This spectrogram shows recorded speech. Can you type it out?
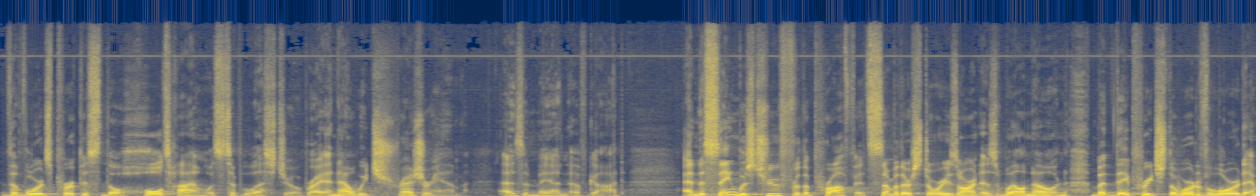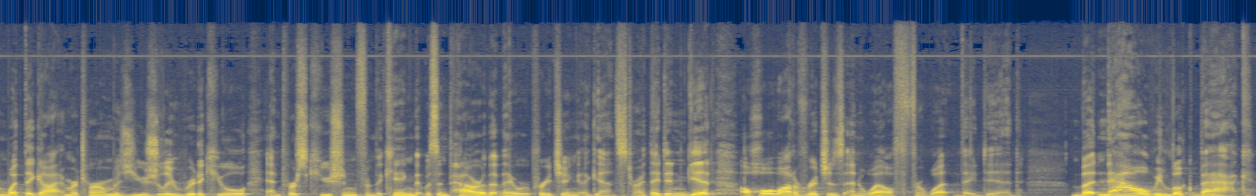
the Lord's purpose the whole time was to bless Job, right? And now we treasure him as a man of God. And the same was true for the prophets. Some of their stories aren't as well known, but they preached the word of the Lord, and what they got in return was usually ridicule and persecution from the king that was in power that they were preaching against, right? They didn't get a whole lot of riches and wealth for what they did. But now we look back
